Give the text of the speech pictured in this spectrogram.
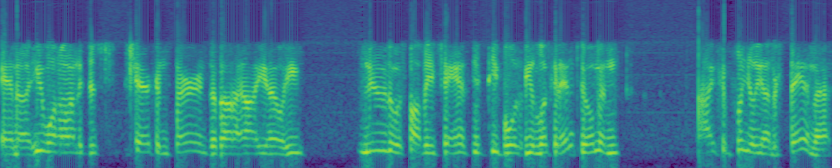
And uh, he went on to just share concerns about how, you know, he knew there was probably a chance that people would be looking into him, and I completely understand that.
